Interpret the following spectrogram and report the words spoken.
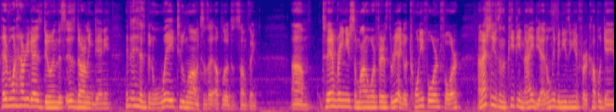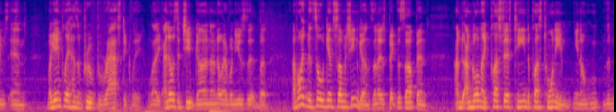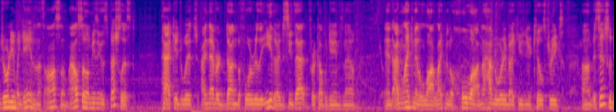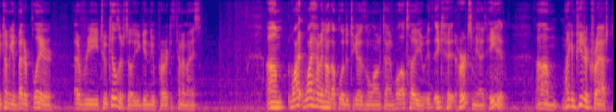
Hey everyone, how are you guys doing? This is Darling Danny, and it has been way too long since I uploaded something. Um, today I'm bringing you some Modern Warfare 3. I go 24 and 4. I'm actually using the PP90. I'd only been using it for a couple games, and my gameplay has improved drastically. Like, I know it's a cheap gun, I know everyone uses it, but I've always been so against submachine guns. Then I just picked this up, and I'm, I'm going like plus 15 to plus 20, you know, the majority of my games, and that's awesome. I also am using the Specialist package, which I never done before really either. I just use that for a couple games now. And I'm liking it a lot, liking it a whole lot, not having to worry about using your kill streaks. Um, essentially becoming a better player every two kills or so. You get a new perk, it's kind of nice. Um, why, why have I not uploaded to you guys in a long time? Well, I'll tell you, it, it, it hurts me, I hate it. Um, my computer crashed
